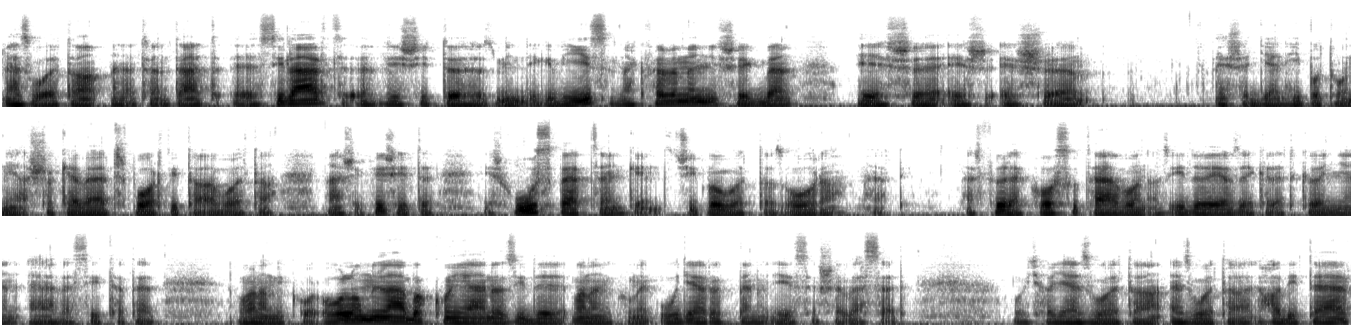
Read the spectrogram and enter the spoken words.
ez volt a menetrend. Tehát szilárd frissítőhöz mindig víz megfelelő mennyiségben, és, és, és és egy ilyen hipotóniásra kevert sportital volt a másik frissítő, és 20 percenként csipogott az óra, mert, mert főleg hosszú távon az időérzékedet könnyen elveszítheted. Van, amikor ólomi lábakon jár az idő, van, amikor meg úgy elröppen, hogy észre se veszed. Úgyhogy ez volt a, ez volt a haditerv,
